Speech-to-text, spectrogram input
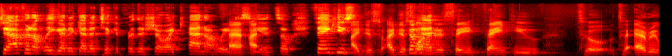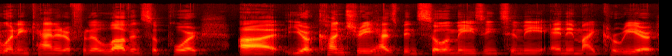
definitely going to get a ticket for this show. I cannot wait to see I, it. So thank you. I just, I just wanted ahead. to say thank you to, to everyone in Canada for the love and support. Uh, your country has been so amazing to me and in my career.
